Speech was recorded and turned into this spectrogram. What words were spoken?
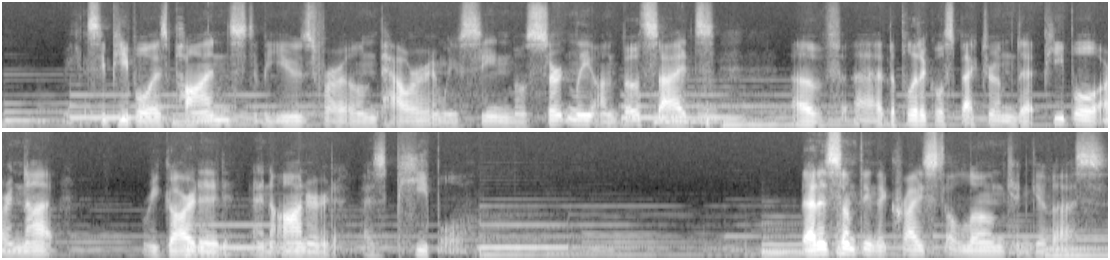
We can see people as pawns to be used for our own power, and we've seen most certainly on both sides of uh, the political spectrum that people are not regarded and honored as people. That is something that Christ alone can give us.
